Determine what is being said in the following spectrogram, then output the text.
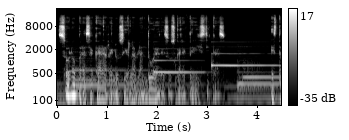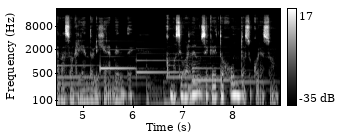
solo para sacar a relucir la blandura de sus características. Estaba sonriendo ligeramente, como si guardara un secreto junto a su corazón,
